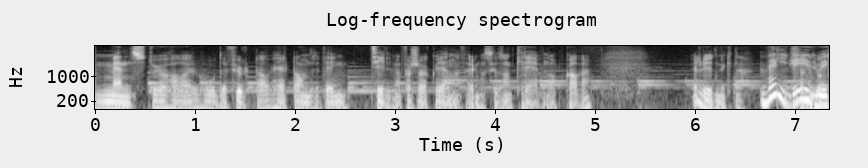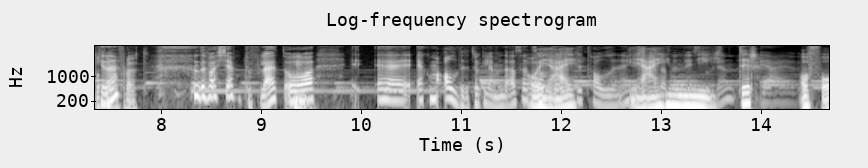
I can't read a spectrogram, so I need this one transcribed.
mens du har hodet fullt av helt andre ting, til og med forsøke å gjennomføre en ganske sånn krevende oppgave. Veldig ydmykende. Veldig Skjønner godt at ydmykende. Det var flaut. Det var kjempeflaut, og eh, jeg kommer aldri til å glemme det. Altså, Og jeg, jeg- jeg nyter jeg å få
